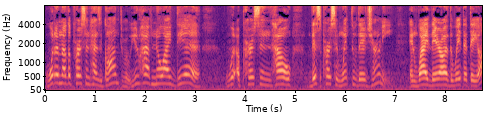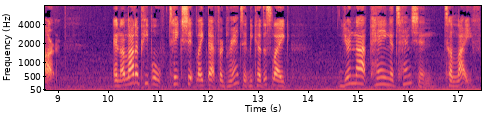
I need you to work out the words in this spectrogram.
what another person has gone through. You have no idea what a person, how this person went through their journey and why they are the way that they are. And a lot of people take shit like that for granted because it's like you're not paying attention to life.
